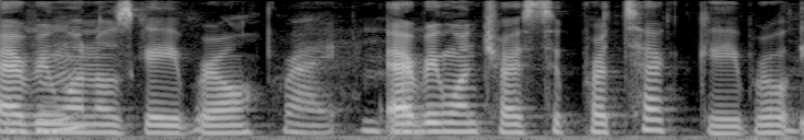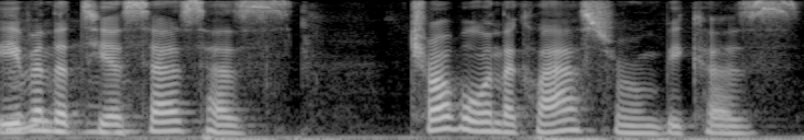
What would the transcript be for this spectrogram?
Everyone mm-hmm. knows Gabriel. right. Mm-hmm. Everyone tries to protect Gabriel. Even the TSS has trouble in the classroom because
